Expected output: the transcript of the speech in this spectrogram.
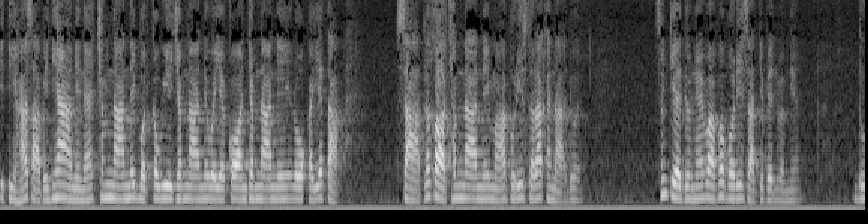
อิติหาศาสตร์เป็นที่ห้าเนี่ยนะชำนาญในบทกวีชำนาญในไวยากรณ์ชำนาญในโลกยตะศาสตร์ แล้วก็ชำนาญในมหาปุริสละขณะด้วย สังเกตดูนะว่าพระโพธิสัตว์จะเป็นแบบเนี้ยดู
